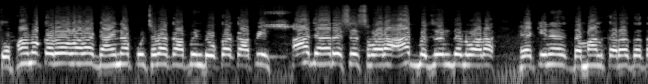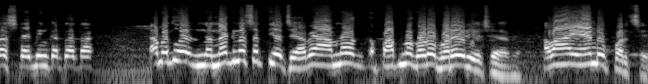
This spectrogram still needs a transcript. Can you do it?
તોફાનો કરવા વાળા ગાયના પૂંછડા કાપીને, ડોકા કાપીને આ જ આરએસએસ વાળા આ જ બજરંગ વાળા ફેંકીને ધમાલ કરાતા હતા સ્ટેબિંગ કરતા હતા. આ બધું નગ્ન સત્ય છે. હવે આમનો પાપનો ઘડો ભરાઈ રહ્યો છે હવે. હવે આ એન્ડ ઉપર છે.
